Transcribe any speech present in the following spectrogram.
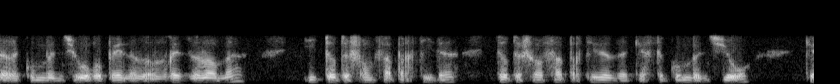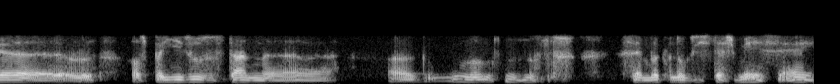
de la Convenció Europea dels Drets de l'Home i tot això en fa partida, tot això fa partida d'aquesta convenció que els països estan... Eh, eh, no, no, sembla que no existeix més eh?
